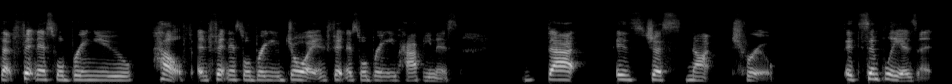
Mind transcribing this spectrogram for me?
that fitness will bring you health and fitness will bring you joy and fitness will bring you happiness. That is just not true. It simply isn't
